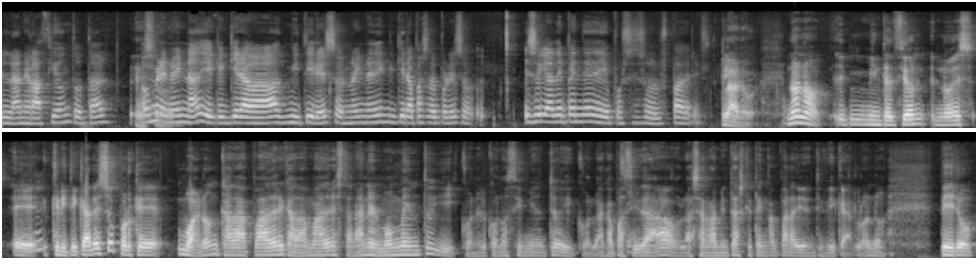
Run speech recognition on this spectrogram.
la negación total. Hombre, no hay nadie que quiera admitir eso, no hay nadie que quiera pasar por eso. Eso ya depende de, pues eso, los padres. Claro. No, no, mi intención no es eh, criticar eso porque, bueno, en cada padre, cada madre estará en el momento y con el conocimiento y con la capacidad o las herramientas que tengan para identificarlo, ¿no? Pero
